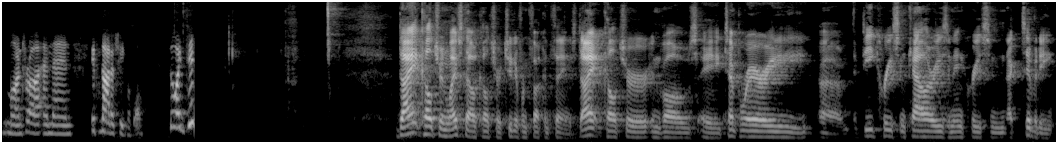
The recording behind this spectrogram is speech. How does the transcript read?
mantra, and then it's not achievable. So I did Diet culture and lifestyle culture are two different fucking things. Diet culture involves a temporary uh, decrease in calories and increase in activity,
